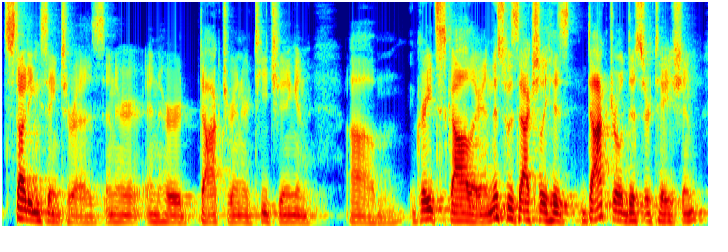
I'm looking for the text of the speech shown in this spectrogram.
studying Saint Therese and her and her doctrine, her teaching, and um, great scholar. And this was actually his doctoral dissertation,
